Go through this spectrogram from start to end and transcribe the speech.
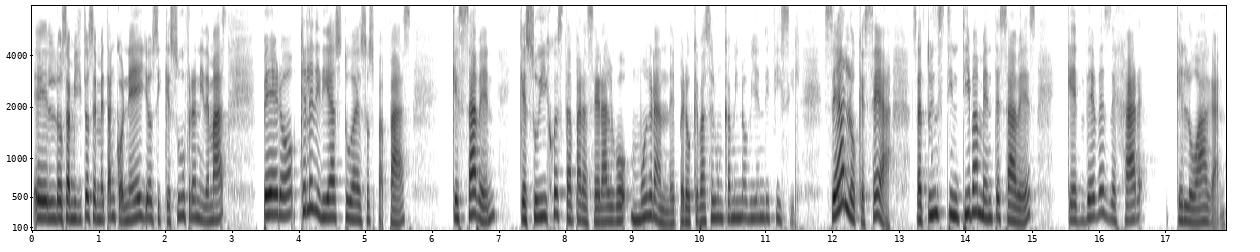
eh, los amiguitos se metan con ellos y que sufran y demás. Pero, ¿qué le dirías tú a esos papás que saben que su hijo está para hacer algo muy grande, pero que va a ser un camino bien difícil, sea lo que sea? O sea, tú instintivamente sabes que debes dejar que lo hagan,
